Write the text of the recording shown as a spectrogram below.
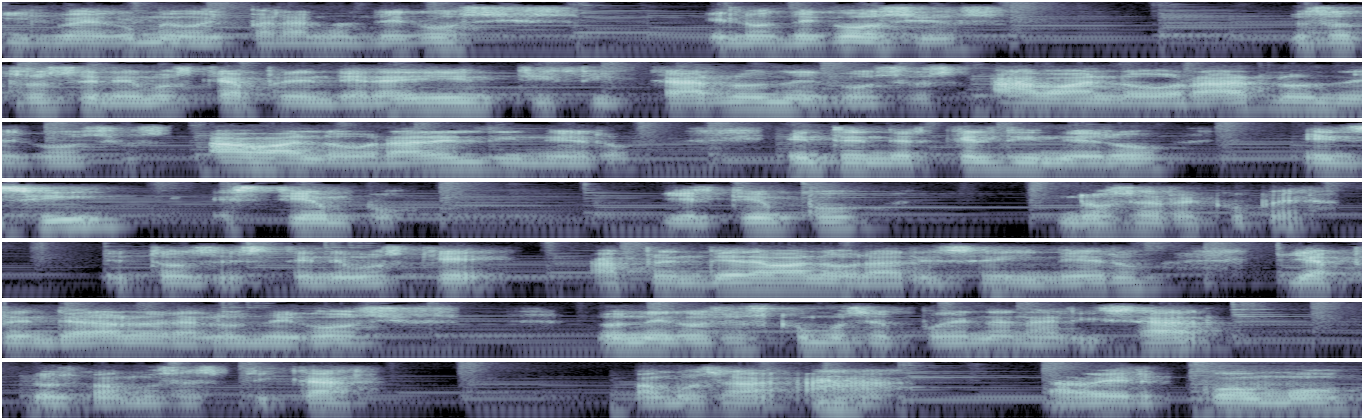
y luego me voy para los negocios. En los negocios nosotros tenemos que aprender a identificar los negocios, a valorar los negocios, a valorar el dinero, entender que el dinero en sí es tiempo y el tiempo no se recupera. Entonces tenemos que aprender a valorar ese dinero y aprender a valorar los negocios. Los negocios, cómo se pueden analizar, los vamos a explicar. Vamos a, a ver cómo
